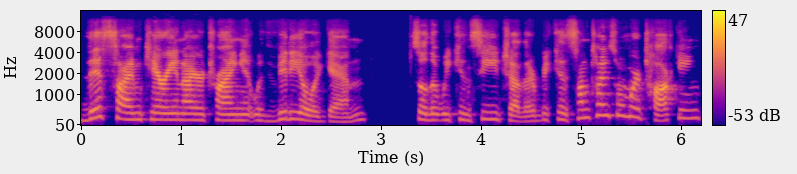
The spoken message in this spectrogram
this time carrie and i are trying it with video again so that we can see each other because sometimes when we're talking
